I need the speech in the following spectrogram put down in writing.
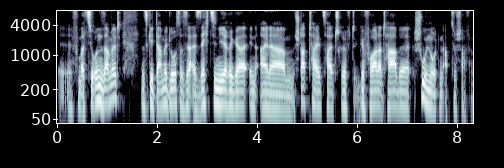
äh, Informationen sammelt. Es geht damit los, dass er als 16-Jähriger in einer Stadtteilzeitschrift gefordert habe, Schulnoten abzuschaffen.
